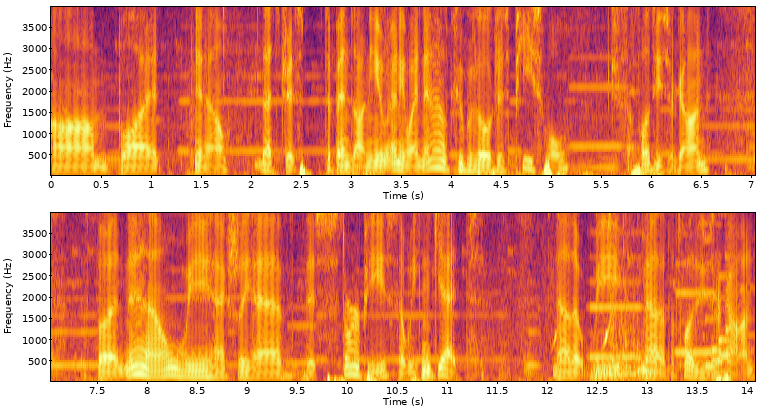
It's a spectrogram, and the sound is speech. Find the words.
Um, but, you know, that just depends on you. Anyway, now Koopa Village is peaceful, because the fuzzies are gone. But now we actually have this star piece that we can get now that we now that the fuzzies are gone.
